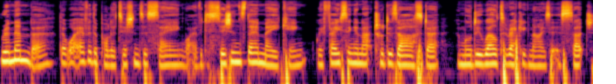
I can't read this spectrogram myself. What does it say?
Remember that whatever the politicians are saying, whatever decisions they're making, we're facing a natural disaster and we'll do well to recognise it as such.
